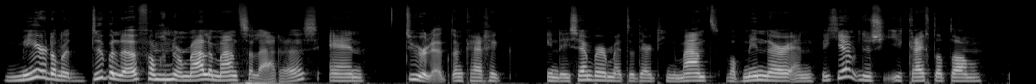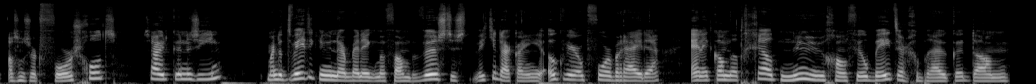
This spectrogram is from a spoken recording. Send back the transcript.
meer dan het dubbele van mijn normale maandsalaris. En tuurlijk, dan krijg ik in december met de dertiende maand wat minder. En weet je, dus je krijgt dat dan als een soort voorschot, zou je het kunnen zien. Maar dat weet ik nu en daar ben ik me van bewust. Dus weet je, daar kan je je ook weer op voorbereiden. En ik kan dat geld nu gewoon veel beter gebruiken dan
